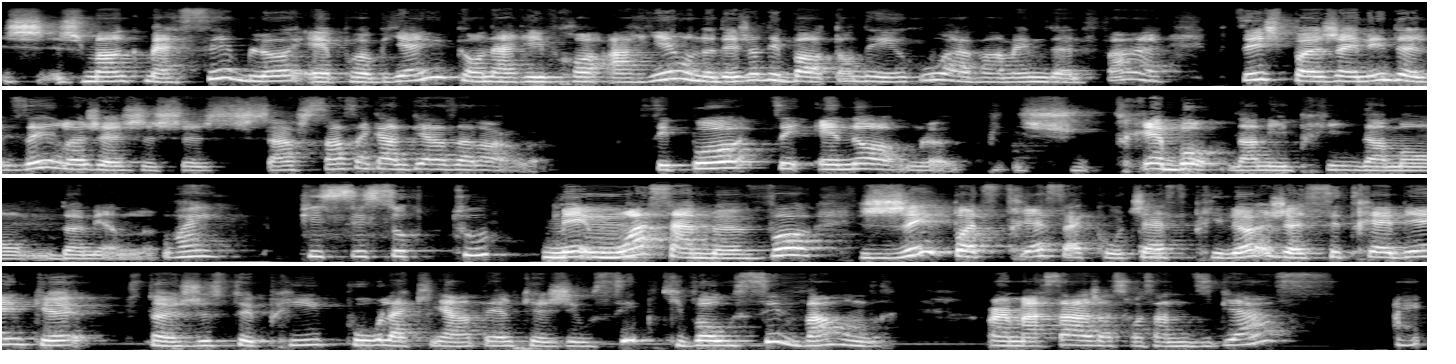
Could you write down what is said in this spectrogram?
je, je manque ma cible, là, elle n'est pas bien, puis on n'arrivera à rien. On a déjà des bâtons des roues avant même de le faire. Puis, tu sais, je ne suis pas gênée de le dire, là, je, je, je- je charge 150 pièces à l'heure. là. C'est pas, tu sais, énorme, là. Puis je suis très bas dans mes prix dans mon domaine, là. Ouais. Puis c'est surtout Mais moi, ça me va. J'ai pas de stress à coacher à ce prix-là. Je sais très bien que c'est un juste prix pour la clientèle que j'ai aussi, puis qui va aussi vendre un massage à 70$. Ouais.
